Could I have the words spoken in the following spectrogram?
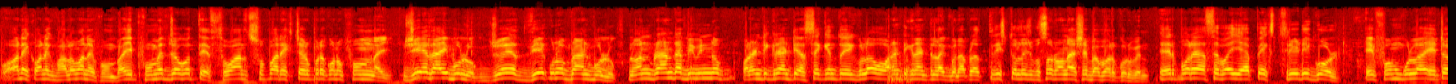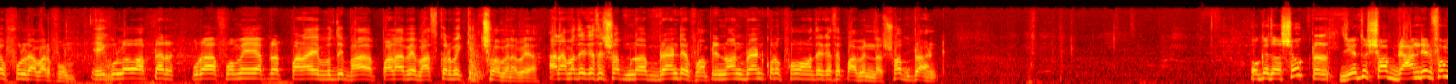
অনেক অনেক ভালো মানের ফোম ভাই ফোমের জগতে সোয়ান সুপার এক্সচার উপরে কোনো ফোম নাই। যে যাই বলুক যে যে কোনো ব্র্যান্ড বলুক। নন ব্র্যান্ডরা বিভিন্ন ওয়ারেন্টি গ্যারান্টি আছে কিন্তু এগুলো ওয়ারেন্টি গ্যারান্টি লাগবে না। আপনার ত্রিশ চল্লিশ বছর অনায়াসে ব্যবহার করবেন। এরপরে আছে ভাই অ্যাপেক্স থ্রি ডি গোল্ড এই ফোমগুলো এটাও ফুল রাবার ফোম এইগুলো আপনার পুরা ফোমে আপনার পাড়ায় ভা- পাড়াবে ভাস করবে কিচ্ছু হবে না ভাইয়া। আর আমাদের কাছে সব ব্র্যান্ডের ফোম আপনি নন ব্র্যান্ড কোনো ফোম আমাদের কাছে পাবেন না সব ব্র্যান্ড ওকে দর্শক যেহেতু সব ব্র্যান্ডের ফোম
